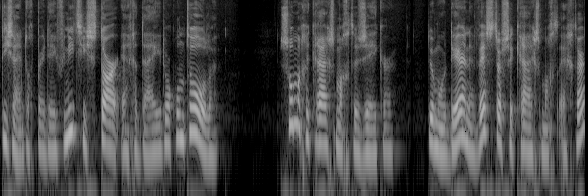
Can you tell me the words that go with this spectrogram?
Die zijn toch per definitie star en gedijen door controle. Sommige krijgsmachten zeker. De moderne westerse krijgsmacht echter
